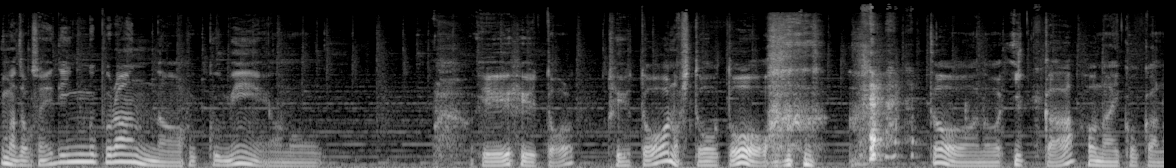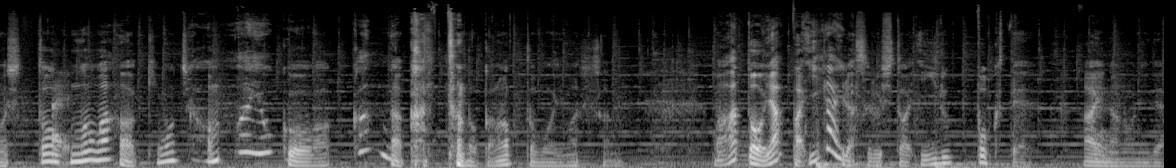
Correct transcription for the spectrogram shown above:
今だからそのエディングプランナー含めあのえー、ヘーターヘーターの人？と とあの一家？ほないこかの人のは気持ちあんまよくわかんなかったのかなと思いましたね。まあ、あとやっぱイライラする人はいるっぽくて愛なのにで、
